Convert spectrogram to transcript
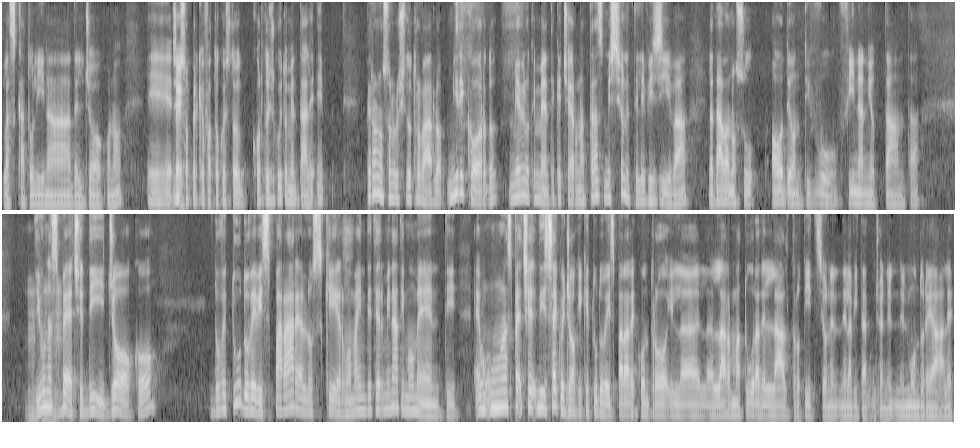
la scatolina del gioco, no? E sì. non so perché ho fatto questo cortocircuito mentale, e, però non sono riuscito a trovarlo. Mi ricordo, mi è venuto in mente che c'era una trasmissione televisiva, la davano su Odeon TV, fine anni 80, mm-hmm. di una mhm. specie di gioco dove tu dovevi sparare allo schermo, ma in determinati momenti. È una specie di. Sai quei giochi che tu dovevi sparare contro il, l'armatura dell'altro tizio nel, nella vita, cioè nel, nel, mondo reale.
